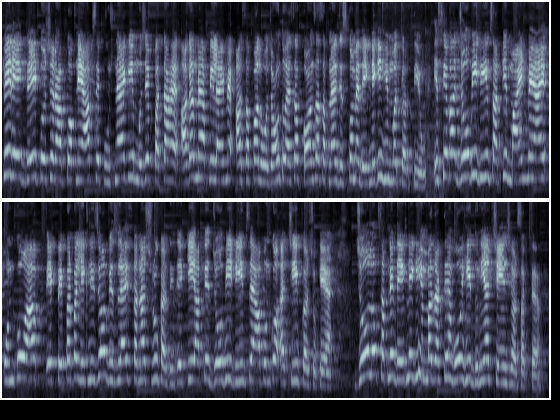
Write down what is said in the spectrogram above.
फिर एक ग्रेट क्वेश्चन आपको अपने आप से पूछना है कि मुझे पता है, अगर मैं अपनी लाइफ में असफल हो जाऊँ तो ऐसा कौन सा सपना है जिसको मैं देखने की हिम्मत करती हूँ? इसके बाद जो भी ड्रीम्स आपके माइंड में आए, उनको आप एक पेपर पर लिख लीजिए और विजुलाइज करना शुरू कर दीजिए कि आपके जो भी ड्रीम्स हैं, आप उनको अचीव कर चुके हैं। जो लोग सपने देखने की हिम्मत रखते हैं, वो ही दुनिया चेंज कर सकते हैं।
